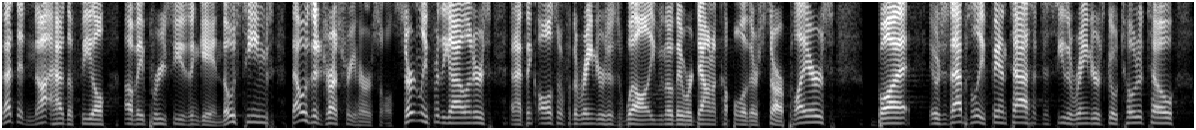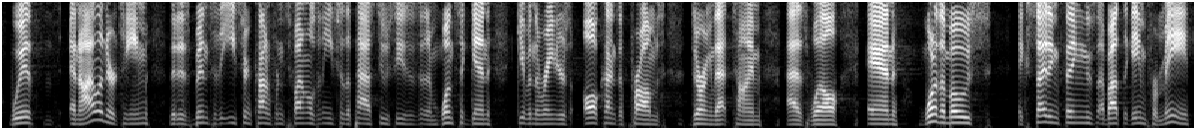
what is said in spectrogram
that did not have the feel of a preseason game. Those teams, that was a dress rehearsal, certainly for the Islanders, and I think also for the Rangers as well, even though they were down a couple of their star players. But it was just absolutely fantastic to see the Rangers go toe to toe with an Islander team that has been to the Eastern Conference Finals in each of the past two seasons, and once again, given the Rangers all kinds of problems during that time as well. And one of the most exciting things about the game for me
